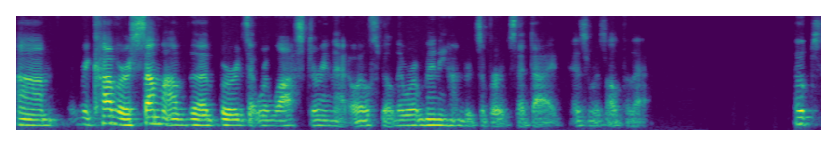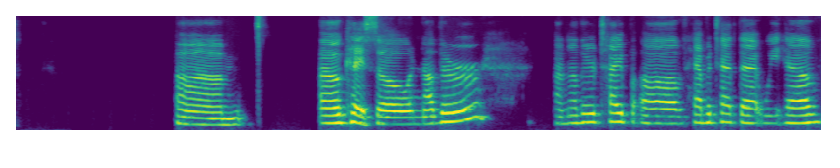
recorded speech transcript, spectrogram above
um, recover some of the birds that were lost during that oil spill. There were many hundreds of birds that died as a result of that. Oops. Um, okay, so another, another type of habitat that we have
